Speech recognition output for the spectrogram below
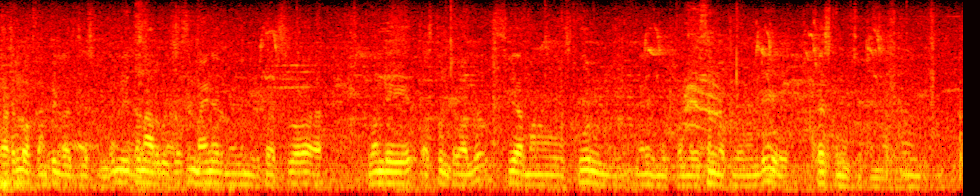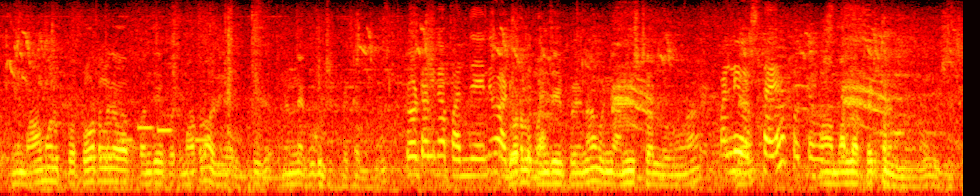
వాటిలో ఒక కంపెనీ వర్క్ చేసుకుంది మిగతా నాలుగు వచ్చేసి మైనర్ మేనేజ్మెంట్ రిసార్ట్స్లో ఓన్లీ వస్తుంటే వాళ్ళు సిఆర్ మనం స్కూల్ మేనేజ్మెంట్ ఎస్ఎంఎఫ్లో నుండి చేసుకుని వచ్చేస్తున్నారు ఈ మామూలు టోటల్గా పని చేయకపోతే మాత్రం అది నిన్నే గూగుల్ పెట్టాను నేను. టోటల్గా పని చేయని టోటల్ అడుగుతున్నా పని చేయకపోయినా కొన్ని అన్ఇన్స్టాల్లో ఉన్నా మళ్ళీ వస్తాయా? కొత్త మళ్ళీ పెడతాను నేను గూగుల్ షీట్.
